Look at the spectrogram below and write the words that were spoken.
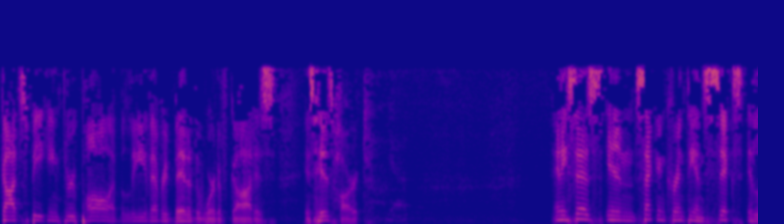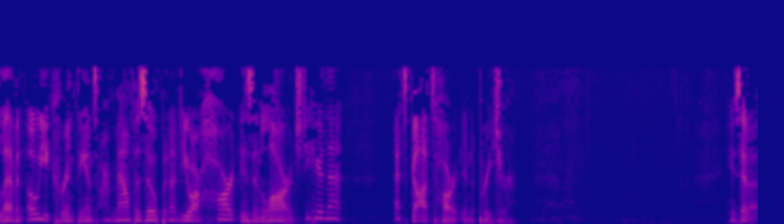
God speaking through Paul, I believe every bit of the Word of God is is his heart. And he says in 2 Corinthians 6, 11, Oh, ye Corinthians, our mouth is open unto you, our heart is enlarged. Do you hear that? That's God's heart in the preacher. He said, uh,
